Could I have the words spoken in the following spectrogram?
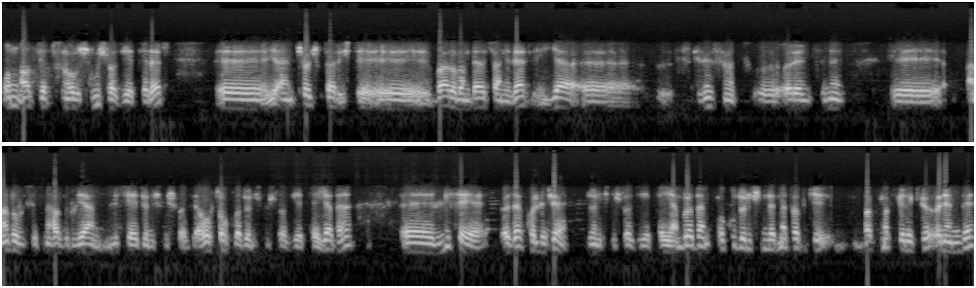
onun altyapısına oluşmuş vaziyetteler. e, yani çocuklar işte e, var olan dershaneler ya e, sizin sınıf e, öğrencisini e, Anadolu Lisesi'ne hazırlayan liseye dönüşmüş vaziyette, ortaokula dönüşmüş vaziyette ya da e, liseye, özel koleje dönüşmüş vaziyette. Yani buradan okul dönüşümlerine tabii ki bakmak gerekiyor. Önemli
